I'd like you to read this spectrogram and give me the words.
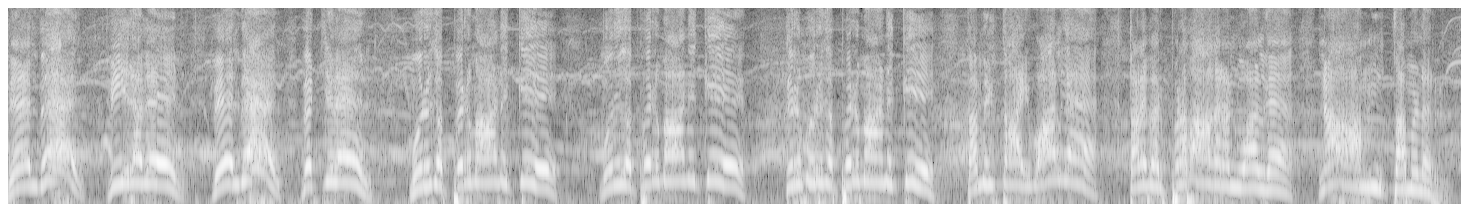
வேல்வேல் வீரவேல் வேல்வேல் வெற்றிவேல். முருக பெருமானுக்கு முருக பெருமானுக்கு திருமுருக பெருமானுக்கு தமிழ் தாய் வாழ்க தலைவர் பிரபாகரன் வாழ்க. நாம் தமிழர்.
